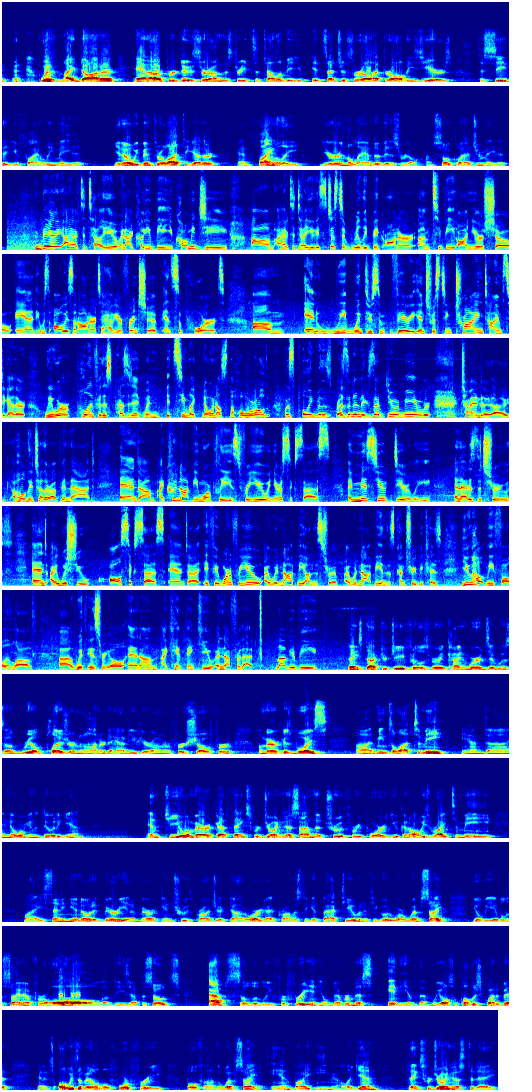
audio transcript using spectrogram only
with my daughter and our producer on the streets of Tel Aviv. It's such a thrill after all these years to see that you finally made it. You know, we've been through a lot together, and finally, you're in the land of Israel. I'm so glad you made it. Barry, I have to tell you, and I call you B, you call me G. Um, I have to tell you, it's just a really big honor um, to be on your show, and it was always an honor to have your friendship and support. Um, and we went through some very interesting, trying times together. We were pulling for this president when it seemed like no one else in the whole world was pulling for this president except you and me, and we're trying to uh, hold each other up in that. And um, I could not be more pleased for you and your success. I miss you dearly, and that is the truth. And I wish you all success. And uh, if it weren't for you, I would not be on this trip. I would not be in this country because you helped me fall in love uh, with Israel. And um, I can't thank you enough for that. Love you, B. Thanks, Dr. G, for those very kind words. It was a real pleasure and an honor to have you here on our first show for America's Voice. Uh, it means a lot to me, and uh, I know we're going to do it again. And to you, America, thanks for joining us on the Truth Report. You can always write to me by sending me a note at barry at americantruthproject.org. I promise to get back to you. And if you go to our website, you'll be able to sign up for all of these episodes absolutely for free, and you'll never miss any of them. We also publish quite a bit, and it's always available for free, both on the website and by email. Again, thanks for joining us today.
